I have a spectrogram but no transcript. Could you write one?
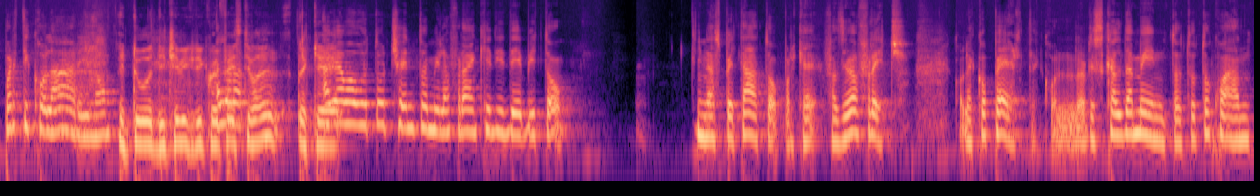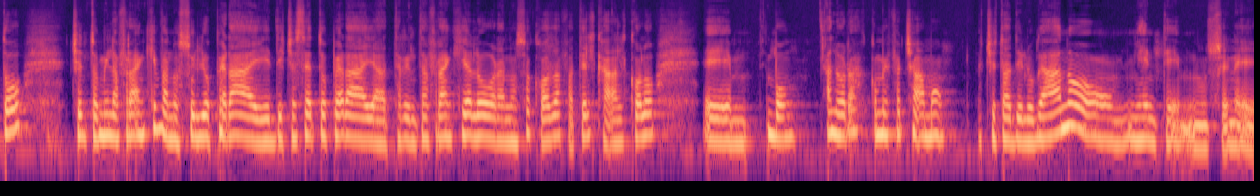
Particolari, no? E tu dicevi di quel allora, festival perché... Abbiamo avuto 100.000 franchi di debito inaspettato perché faceva freccia con le coperte, col riscaldamento e tutto quanto, 100.000 franchi vanno sugli operai, 17 operai a 30 franchi all'ora, non so cosa, fate il calcolo. E, bon, allora come facciamo? La città di Lugano, niente, non se ne,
